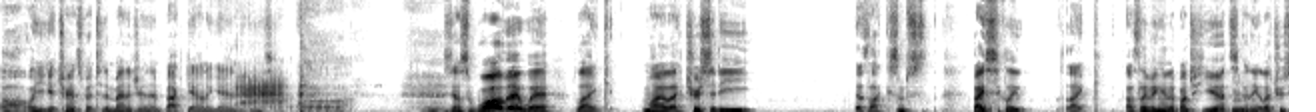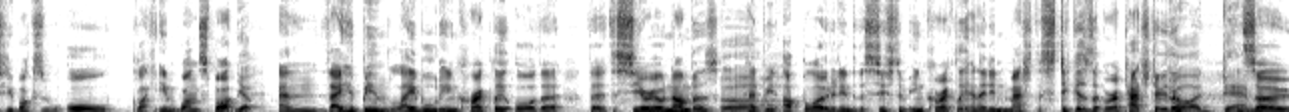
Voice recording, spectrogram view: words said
Oh, or you get transferred to the manager and then back down again. It's like. There's a while there where like my electricity, there's like some, basically like I was living in a bunch of units and hmm. the electricity boxes were all like in one spot. Yep. And they had been labeled incorrectly or the the, the serial numbers had been uploaded into the system incorrectly and they didn't match the stickers that were attached to them. God damn. And so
